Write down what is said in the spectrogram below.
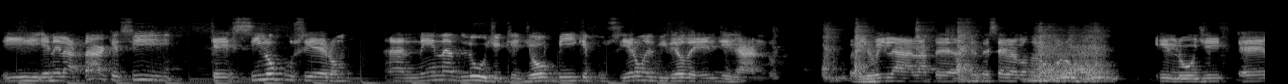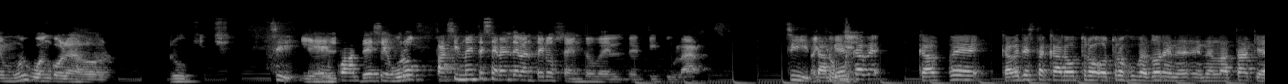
Y en el ataque sí, que sí lo pusieron a Nenad Luigi, que yo vi que pusieron el video de él llegando. Pues yo vi la, la Federación de Serbia cuando lo colocó. Y Luigi es muy buen goleador. Lukic. Sí, y él de seguro fácilmente será el delantero centro del, titular. Sí, también cabe, cabe, cabe, destacar otro, otro jugador en, en el ataque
